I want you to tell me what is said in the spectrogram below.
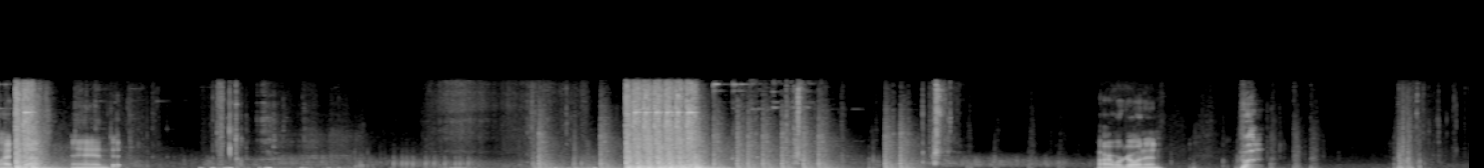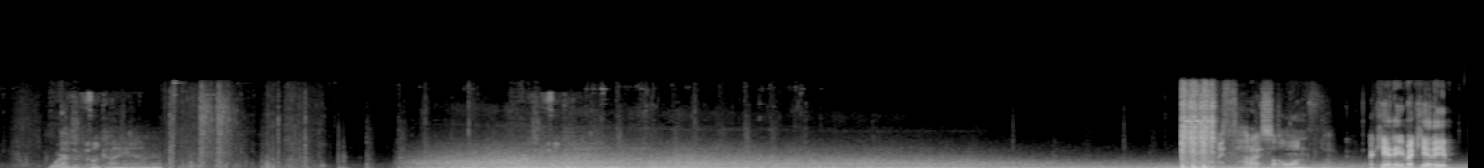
Oh, headshot. And dead. Alright, we're going in. Where the fuck am? Where the fuck I am? I thought I saw one. Fuck. I can't aim, I can't aim.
